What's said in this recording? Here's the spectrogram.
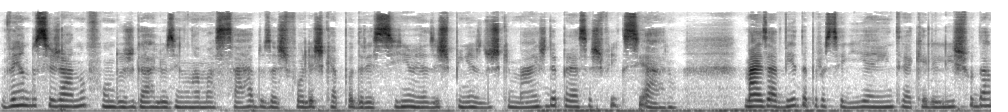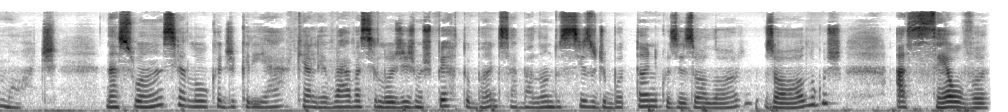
Vendo-se já no fundo os galhos enlamaçados, as folhas que apodreciam e as espinhas dos que mais depressa asfixiaram. Mas a vida prosseguia entre aquele lixo da morte. Na sua ânsia louca de criar, que a levava a silogismos perturbantes, abalando o siso de botânicos e zoólogos, a selva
